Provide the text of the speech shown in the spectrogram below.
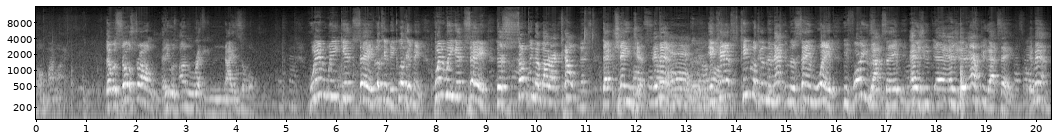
Oh my my! That was so strong that he was unrecognizable. When we get saved, look at me, look at me. When we get saved, there's something about our countenance that changes. Amen. You can't keep looking and acting the same way before you got saved as you uh, as you did after you got saved. Amen.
